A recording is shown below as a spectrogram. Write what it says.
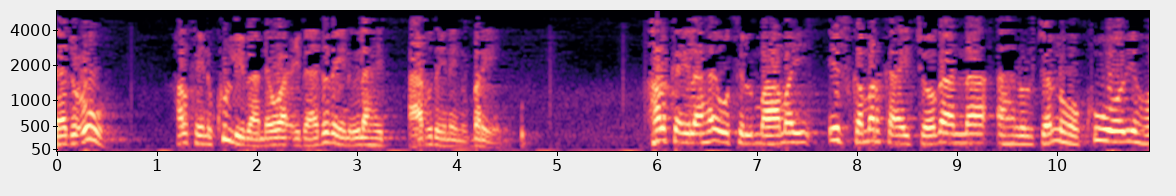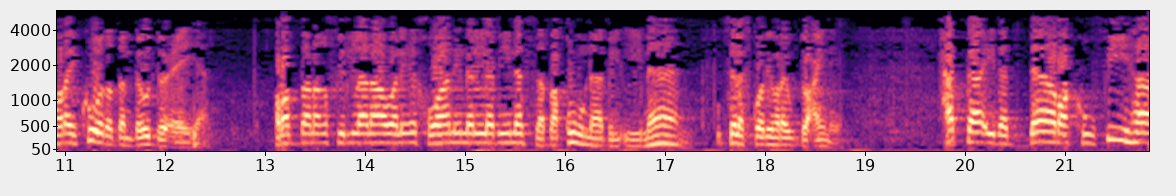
nadcuuh halkaynu ku liibaanay waa cibaadadaynu ilaahay caabudaynaynu baryayno halka ilaahay uu tilmaamay ifka marka ay joogaanna ahluljannuhu kuwoodii horay kuwooda dambe u duceeyaan. Rabbana kfir lanaa waliikhwaanina aladiina sabaquuna biliimaan. Salafkoodii horay u ducaynaya. Xataa ida daarakuu fiiha.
